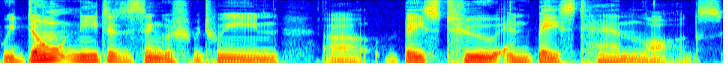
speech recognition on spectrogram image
We don't need to distinguish between uh, base 2 and base 10 logs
